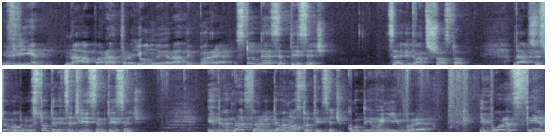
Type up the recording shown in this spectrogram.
він на апарат районної ради бере 110 тисяч. Це від 26-го. Далі 7 138 тисяч. І 19 90 тисяч. Куди він їх бере? І поряд з тим,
